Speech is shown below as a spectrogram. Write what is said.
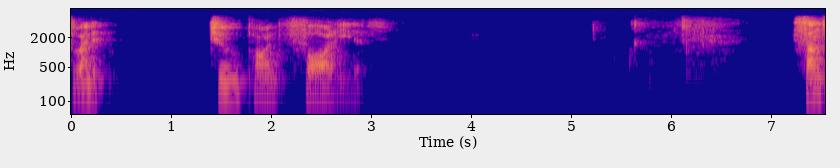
22.4 liters. Some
